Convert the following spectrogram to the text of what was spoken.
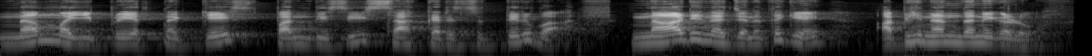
ನಮ್ಮ ಈ ಪ್ರಯತ್ನಕ್ಕೆ ಸ್ಪಂದಿಸಿ ಸಹಕರಿಸುತ್ತಿರುವ ನಾಡಿನ ಜನತೆಗೆ ಅಭಿನಂದನೆಗಳು.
